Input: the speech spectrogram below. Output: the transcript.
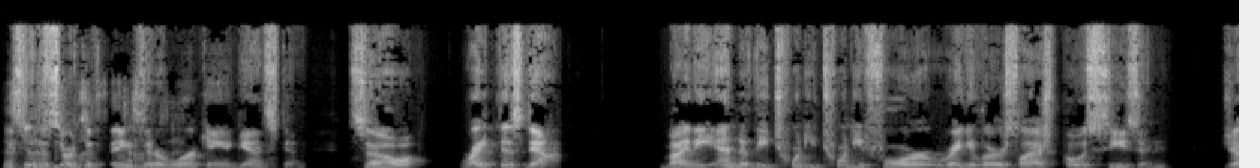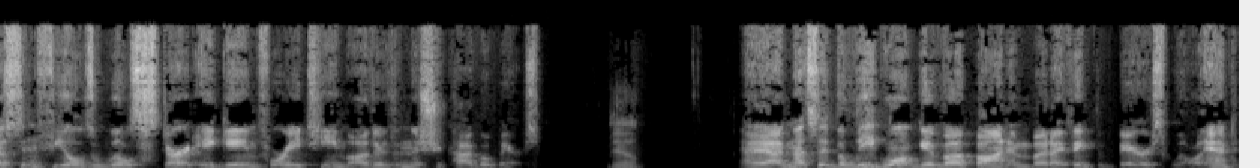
These are the sorts of things that are working against him. So write this down. By the end of the 2024 regular slash postseason, Justin Fields will start a game for a team other than the Chicago Bears. Yeah. Uh, I'm not saying the league won't give up on him, but I think the Bears will. And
